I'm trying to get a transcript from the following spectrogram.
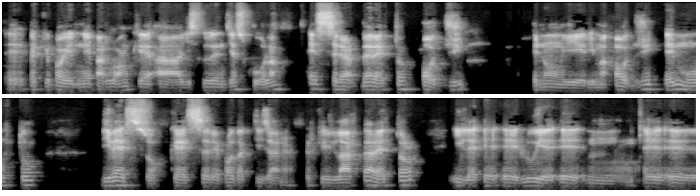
eh, perché poi ne parlo anche agli studenti a scuola, essere art director oggi e non ieri, ma oggi, è molto diverso che essere product designer, perché l'art director, il, è, è, lui è, è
